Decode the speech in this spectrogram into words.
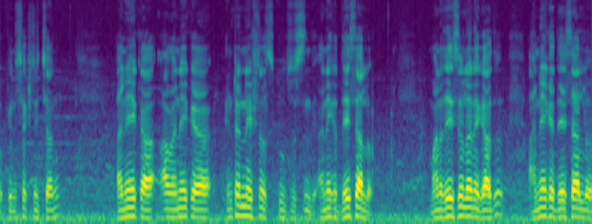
ఒక ఇన్స్ట్రక్షన్ ఇచ్చాను. అనేక ఆమె అనేక ఇంటర్నేషనల్ స్కూల్స్ చూస్తుంది అనేక దేశాల్లో మన దేశంలోనే కాదు అనేక దేశాల్లో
